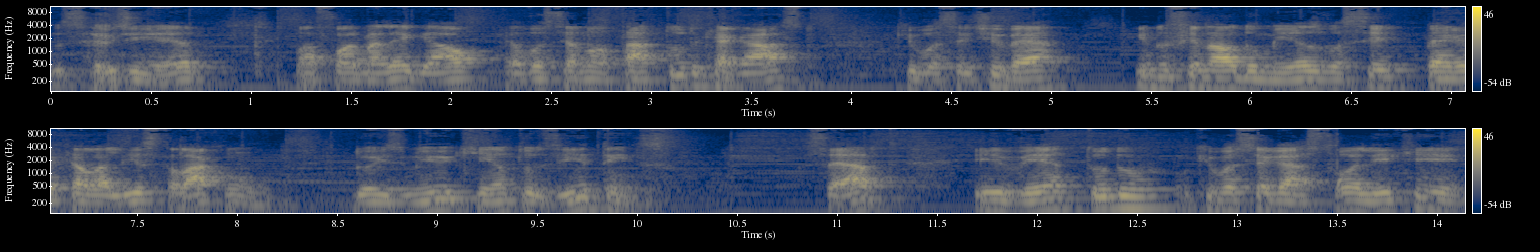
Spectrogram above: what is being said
o seu dinheiro, uma forma legal é você anotar tudo que é gasto que você tiver e no final do mês você pega aquela lista lá com 2.500 itens, certo? E vê tudo o que você gastou ali que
